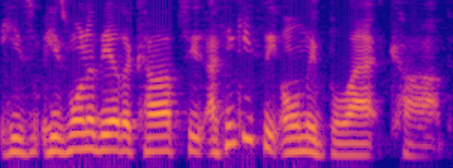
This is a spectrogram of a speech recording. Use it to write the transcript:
he's he's one of the other cops. He, I think he's the only black cop.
